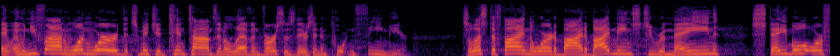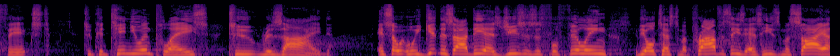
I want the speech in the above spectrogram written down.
And, when you find one word that's mentioned 10 times in 11 verses, there's an important theme here. So let's define the word abide. Abide means to remain stable or fixed, to continue in place, to reside. And so we get this idea as Jesus is fulfilling the Old Testament prophecies, as he's Messiah,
